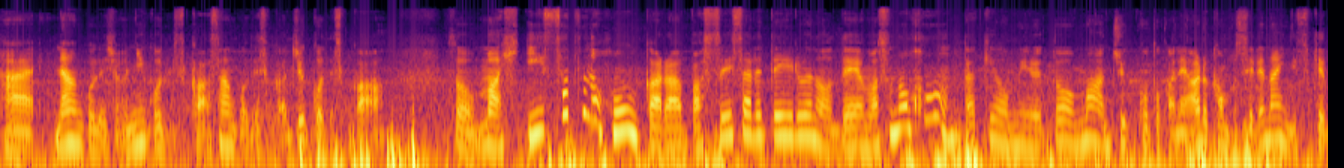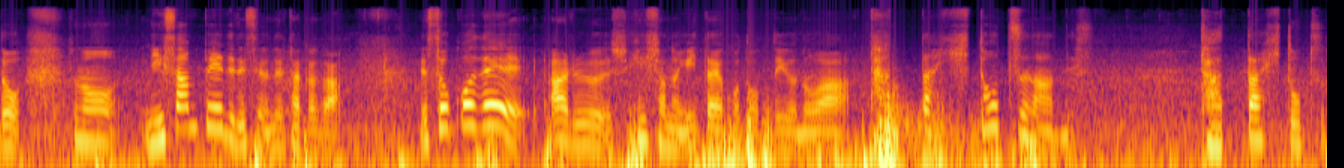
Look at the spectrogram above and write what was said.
はい。何個でしょう？2個ですか？3個ですか？10個ですか？そう。まあ1冊の本から抜粋されているので、まあ、その本だけを見ると、まあ、10個とかねあるかもしれないんですけどその23ページですよねたかが。でそこである筆者の言いたいことっていうのはたった1つなんです。たった1つ。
